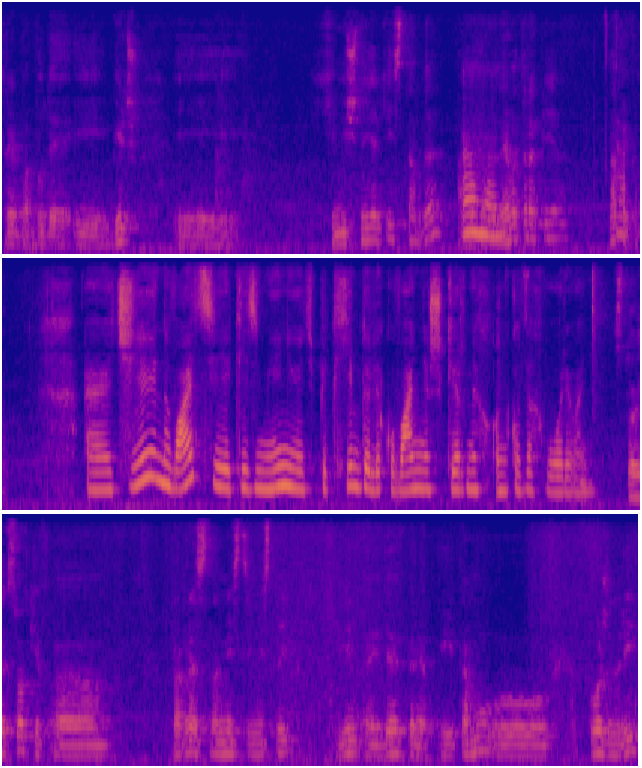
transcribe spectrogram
треба буде і більш, і хімічний якийсь там, да? або Мгм. променева терапія, наприклад. Е, Чи є інновації, які змінюють підхід до лікування шкірних онкозахворювань? 100% е, прогрес на місці не стоїть, він е, йде вперед. І тому о, кожен рік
